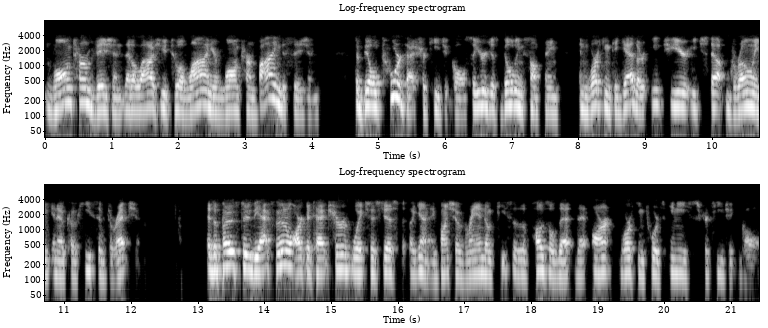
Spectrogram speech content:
long term vision that allows you to align your long term buying decisions to build towards that strategic goal. So you're just building something and working together each year, each step growing in a cohesive direction. As opposed to the accidental architecture, which is just, again, a bunch of random pieces of the puzzle that, that aren't working towards any strategic goal.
